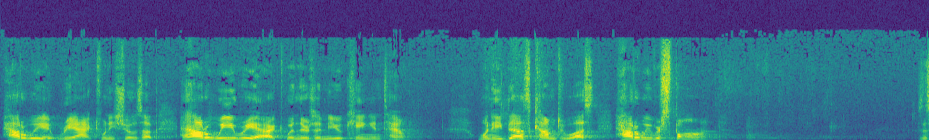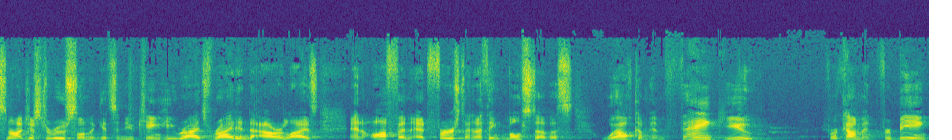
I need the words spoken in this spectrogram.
How do we react when he shows up? How do we react when there's a new king in town? When he does come to us, how do we respond? It's not just Jerusalem that gets a new king. He rides right into our lives, and often at first, and I think most of us welcome him. Thank you for coming, for being.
